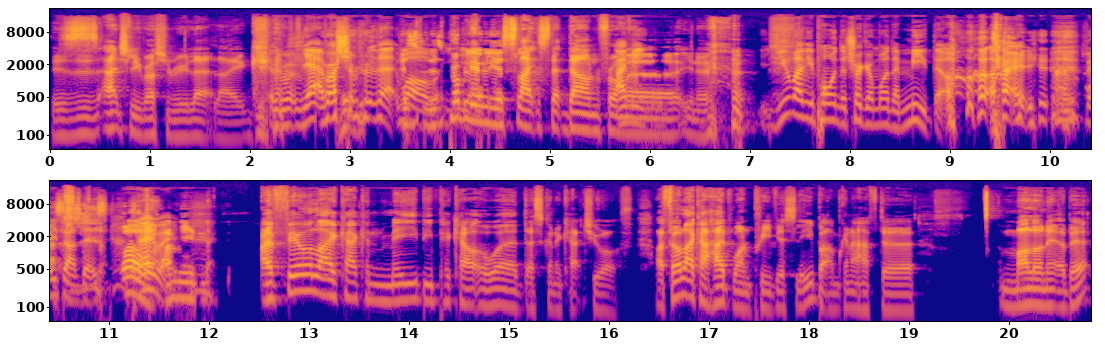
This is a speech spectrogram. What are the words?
This is actually Russian roulette. Like, Uh, yeah, Russian roulette. Well, there's probably yeah. only a slight step down from, I mean, uh, you know. you might be pulling the trigger more than me though, right? based on this. well, anyway. I mean, I feel like I can maybe pick out a word that's going to catch you off. I feel like I had one previously, but I'm going to have to mull on it a bit.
